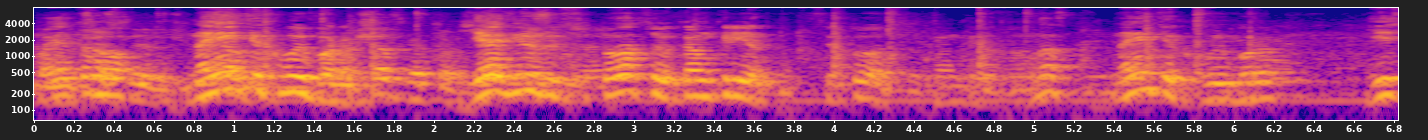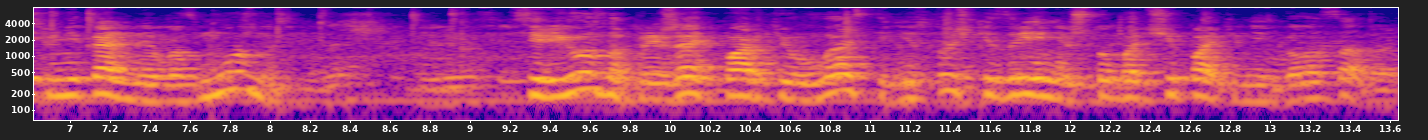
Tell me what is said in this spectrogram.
Поэтому Что следующий? на этих выборах я вижу ситуацию конкретно. Ситуацию конкретно. У нас на этих выборах есть уникальная возможность серьезно прижать партию власти не с точки зрения, чтобы отщипать у них голоса даже,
